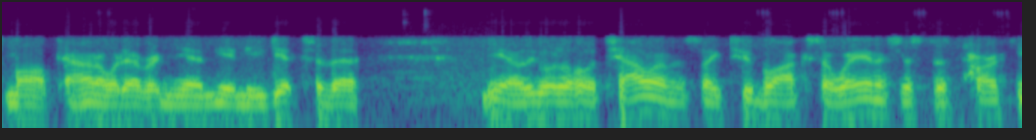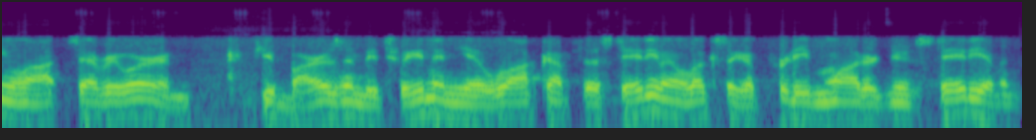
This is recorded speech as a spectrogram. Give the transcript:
small town or whatever, and you, you get to the you know, we go to the hotel and it's like two blocks away and it's just the parking lots everywhere and a few bars in between. And you walk up to the stadium and it looks like a pretty modern new stadium. And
